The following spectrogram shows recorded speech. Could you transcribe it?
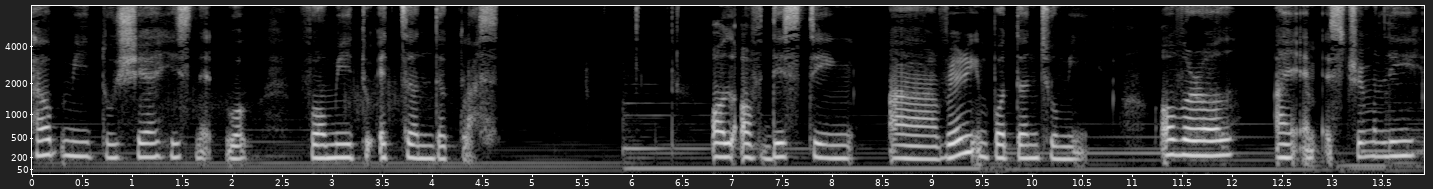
help me to share his network for me to attend the class. All of these things are very important to me. Overall, I am extremely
